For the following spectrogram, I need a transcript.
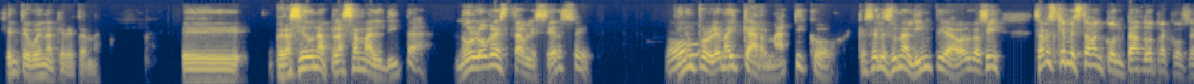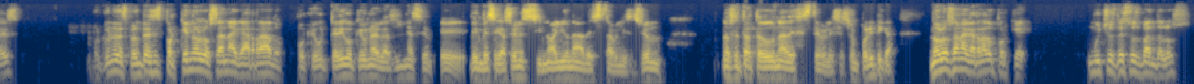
gente buena queretana. Eh, pero ha sido una plaza maldita, no logra establecerse. Tiene un problema ahí karmático, que hacerles una limpia o algo así. ¿Sabes qué me estaban contando? Otra cosa es, porque una de las preguntas es, ¿por qué no los han agarrado? Porque te digo que una de las líneas eh, de investigación es si no hay una destabilización no se trata de una desestabilización política. No los han agarrado porque muchos de esos vándalos,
